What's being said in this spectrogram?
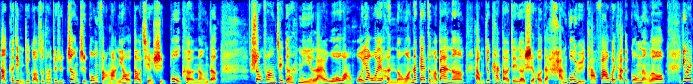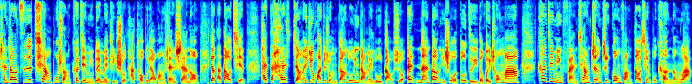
那柯建铭就告诉他：“这是政治攻防嘛，你要有道歉是不可能的。”双方这个你来我往，火药味很浓哦，那该怎么办呢？好，我们就看到这个时候的韩国瑜他发挥他的功能喽。因为陈昭姿呛不爽柯建铭对媒体说他投不了黄珊珊哦，要他道歉，还还讲了一句话，就是我们刚刚录音档没录到，说：“哎，难道你是我肚子里的蛔虫吗？”柯建铭反呛政治攻防，道歉不可能啦，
